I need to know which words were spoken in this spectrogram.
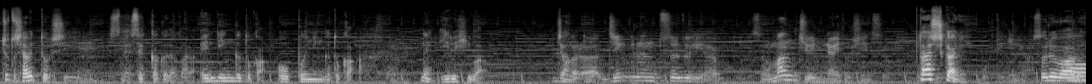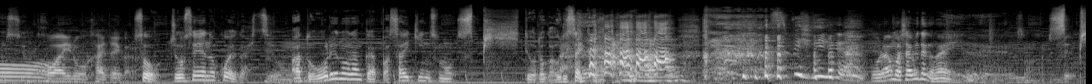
ちょっと喋ってほしいですね、せっかくだから。エンディングとかオープニングとかねいる日はだからジングルにするときはそのマンチューに泣いてほしいんですよ。確かに。僕的には。それはあるんですよ。声色を変えたいから。そう。女性の声が必要、うん。あと俺のなんかやっぱ最近そのスピーって音がうるさいってな俺あんま喋りたくないんで。そのスピ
